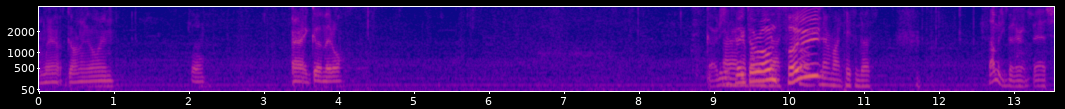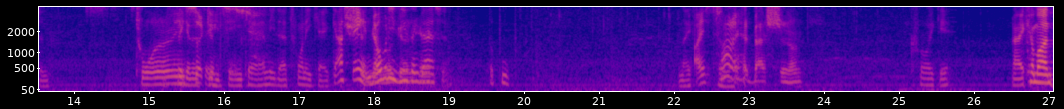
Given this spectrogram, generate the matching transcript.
I'm gonna, gonna go in. Okay. Alright, go middle. Guardians Alright, make their own back. Oh, never mind, Tayson does. Somebody better have Bastion. 20 Sick of this seconds. 18k. I need that 20k. Gosh dang, be nobody's using here. Bastion. The poop. Nice. I thought I had Bastion on. Crikey. Alright, come on.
